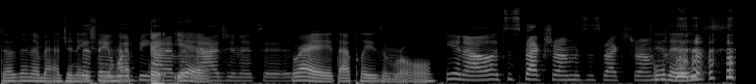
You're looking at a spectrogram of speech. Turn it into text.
doesn't imagination That they have- would be kind of yeah, imaginative. right? That plays a Mhm. role. You know, it's a spectrum. It's a spectrum. It is.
